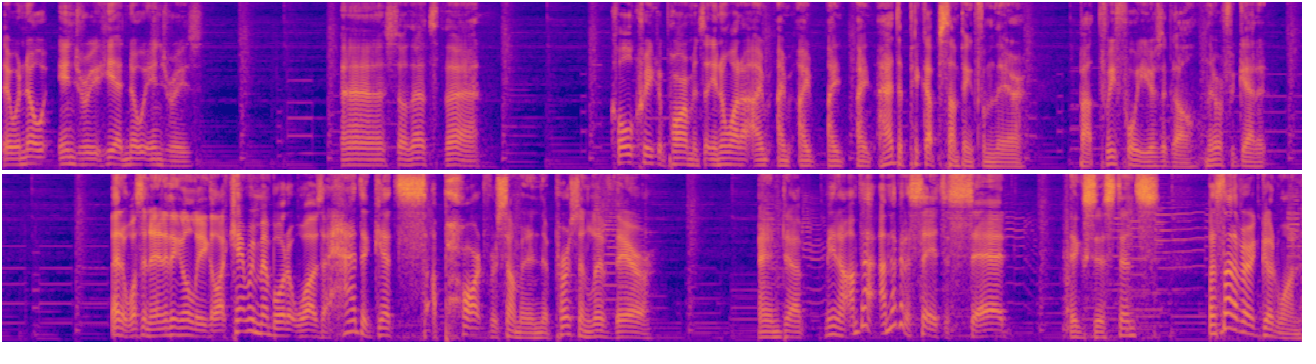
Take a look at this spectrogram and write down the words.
There were no injury. He had no injuries. Uh, so that's that. Cold Creek Apartments. You know what? I, I, I, I, I had to pick up something from there about three, four years ago. I'll never forget it. And it wasn't anything illegal. I can't remember what it was. I had to get a part for someone, and the person lived there. And uh, you know, I'm not. I'm not going to say it's a sad existence, but it's not a very good one.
